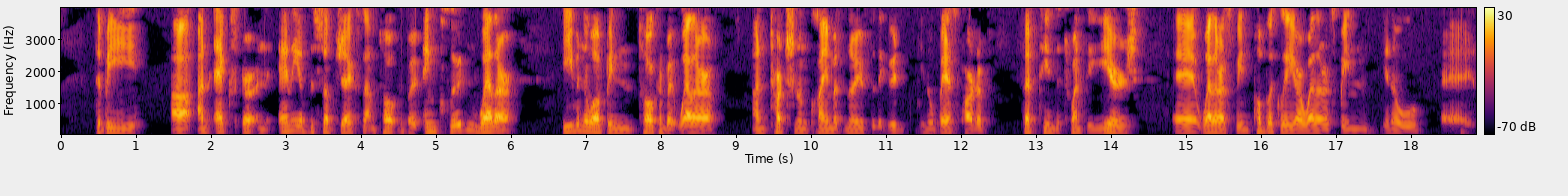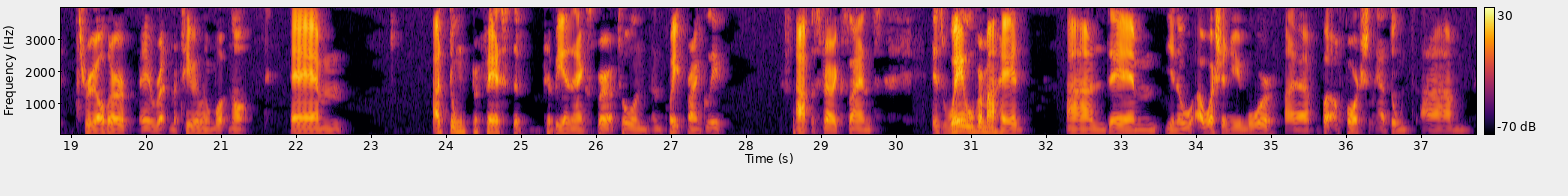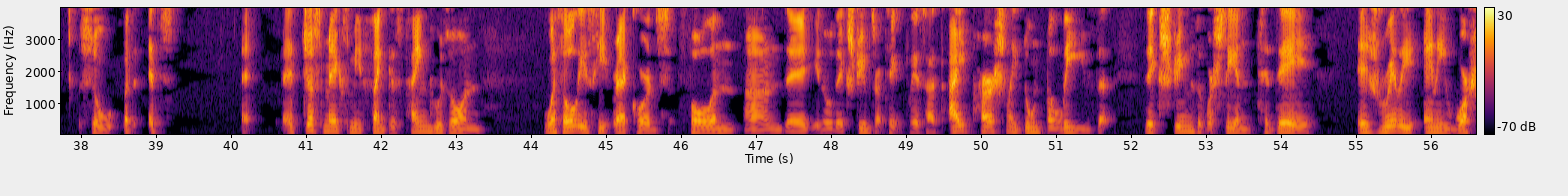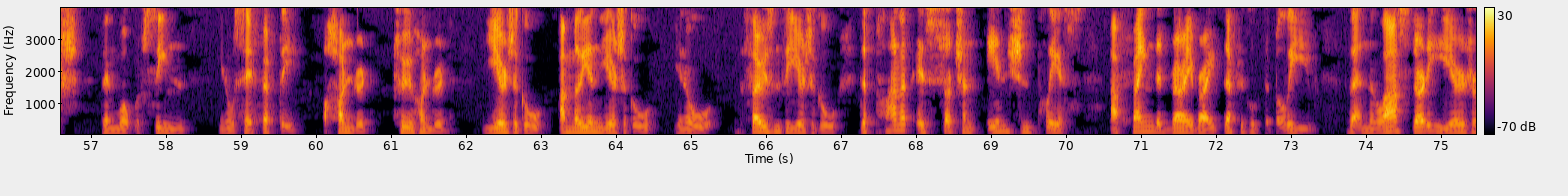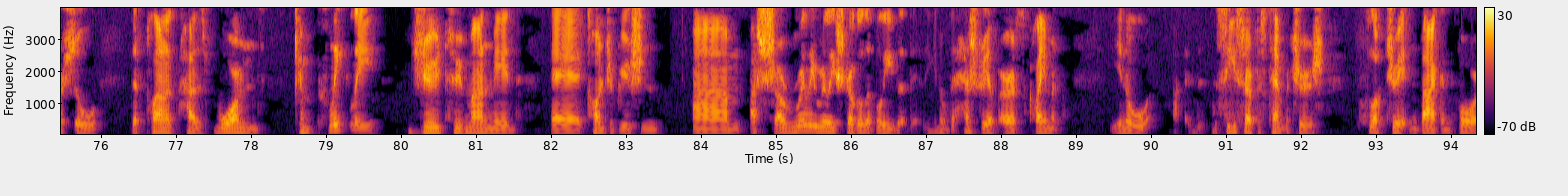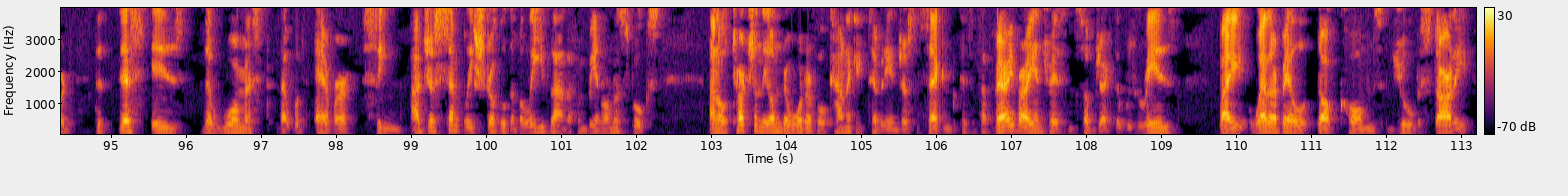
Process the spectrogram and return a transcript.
to be uh, an expert in any of the subjects that I'm talking about, including weather. Even though I've been talking about weather and touching on climate now for the good, you know, best part of 15 to 20 years, uh, whether it's been publicly or whether it's been, you know, uh, through other uh, written material and whatnot, um, I don't profess to, to be an expert at all. And, and quite frankly, atmospheric science is way over my head, and um, you know I wish I knew more, uh, but unfortunately I don't. Um, so, but it's it, it just makes me think as time goes on, with all these heat records falling and uh, you know the extremes that are taking place. I, I personally don't believe that the extremes that we're seeing today is really any worse than what we've seen, you know, say 50, 100, 200 years ago, a million years ago, you know, thousands of years ago. The planet is such an ancient place. I find it very, very difficult to believe that in the last 30 years or so, the planet has warmed completely due to man made uh, contribution. Um, I, sh- I really, really struggle to believe that, you know, the history of Earth's climate you know, the sea surface temperatures fluctuating back and forward, that this is the warmest that we've ever seen. I just simply struggle to believe that, if I'm being honest, folks. And I'll touch on the underwater volcanic activity in just a second because it's a very, very interesting subject that was raised by weatherbell.com's Joe Bastardi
